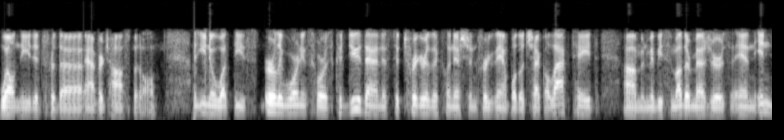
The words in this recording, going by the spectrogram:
well needed for the average hospital. And you know what these early warning scores could do then is to trigger the clinician, for example, to check a lactate um, and maybe some other measures, and in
